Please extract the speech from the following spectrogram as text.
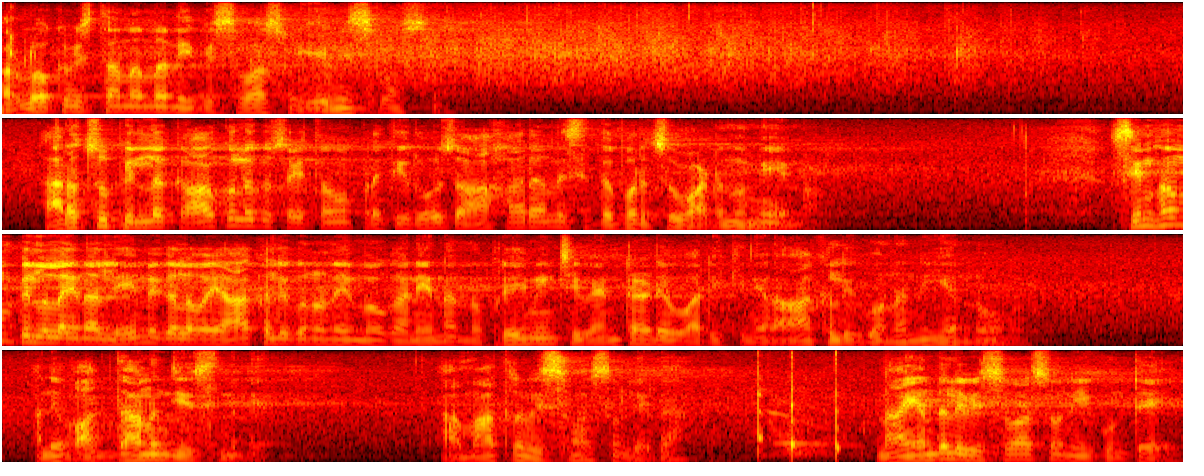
పరలోకం ఇస్తానన్న నీ విశ్వాసం ఏ విశ్వాసం? అరచు పిల్ల కాకులకు సైతం ప్రతిరోజు ఆహారాన్ని సిద్ధపరచువాడను నేను. సింహం పిల్లలైన లేమి గలవై ఆకలి కొననేమో కానీ నన్ను ప్రేమించి వెంటాడే వారికి నేను ఆకలి కొననీయను అని వాగ్దానం చేసింది నేను. ఆ మాత్రం విశ్వాసం లేదా? నా ఎందలి విశ్వాసం నీకుంటే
